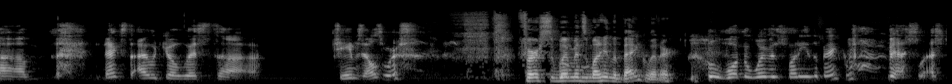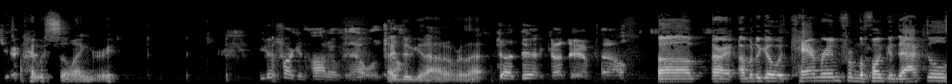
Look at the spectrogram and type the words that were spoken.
Um, next, I would go with uh, James Ellsworth, First women's Money in the Bank winner. who won the Women's Money in the Bank match last year. I was so angry. You got fucking hot over that one. I did get hot over that. Goddamn, goddamn, pal. Uh, all right, I'm going to go with Cameron from the Funkadactyls.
